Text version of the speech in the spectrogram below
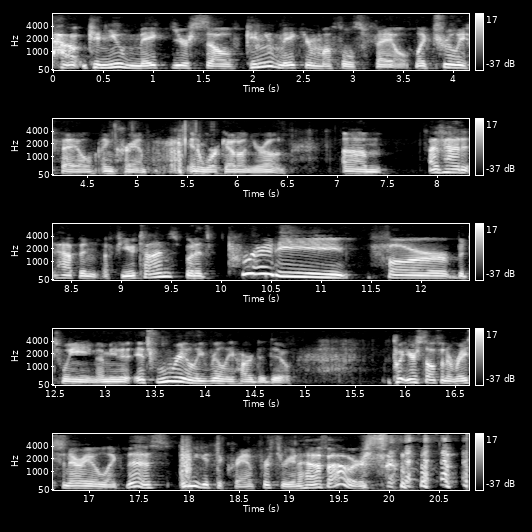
how can you make yourself can you make your muscles fail? Like truly fail and cramp in a workout on your own. Um, i've had it happen a few times but it's pretty far between. I mean it, it's really really hard to do. Put yourself in a race scenario like this and you get to cramp for three and a half hours.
